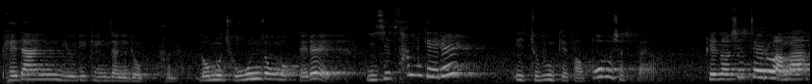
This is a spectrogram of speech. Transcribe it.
배당률이 굉장히 높은 너무 좋은 종목들을 23개를 이 두 분께서 뽑으셨어요. 그래서 실제로 아마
